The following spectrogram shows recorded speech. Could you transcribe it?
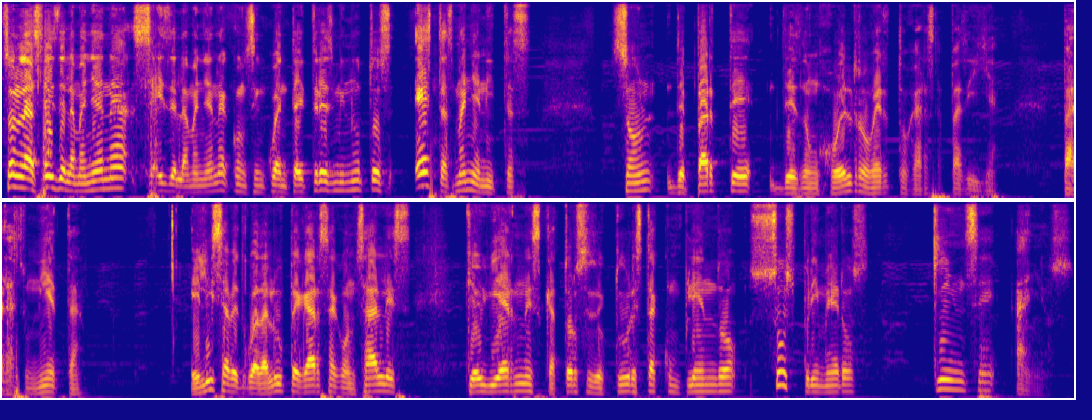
son las 6 de la mañana, 6 de la mañana con 53 minutos. Estas mañanitas son de parte de don Joel Roberto Garza Padilla para su nieta Elizabeth Guadalupe Garza González, que hoy viernes 14 de octubre está cumpliendo sus primeros 15 años.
